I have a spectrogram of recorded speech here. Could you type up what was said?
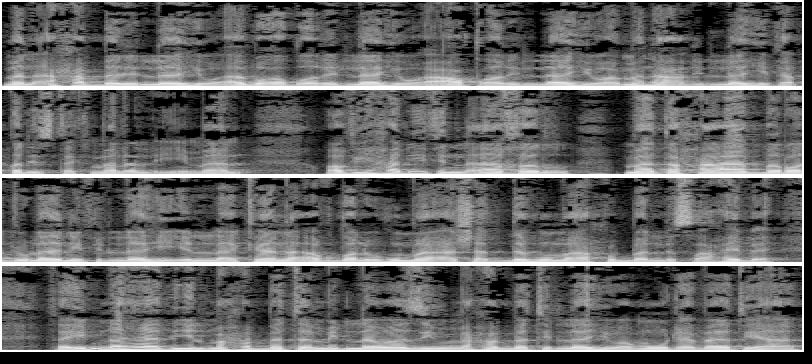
من أحب لله وأبغض لله وأعطى لله ومنع لله فقد استكمل الإيمان. وفي حديث آخر ما تحاب رجلان في الله إلا كان أفضلهما أشدهما حبا لصاحبه فإن هذه المحبة من لوازم محبة الله وموجباتها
